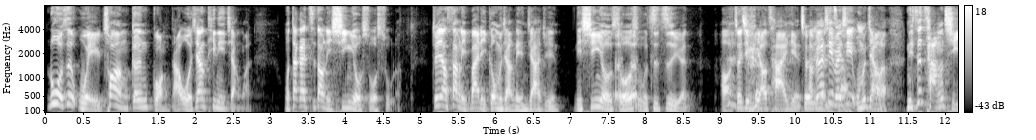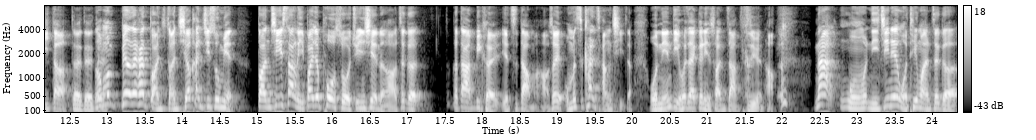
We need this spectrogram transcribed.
如果是伟创跟广达，我这样听你讲完，我大概知道你心有所属了。就像上礼拜你跟我们讲联嘉军，你心有所属是智原哦，最近比较差一点，没关系没关系，我们讲了，你是长期的，对对，我们不要再看短短期，要看技术面，短期上礼拜就破所有均线了啊，这个这个当然 Mike 也知道嘛哈，所以我们是看长期的，我年底会再跟你算账，资源哈。那我你今天我听完这个，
